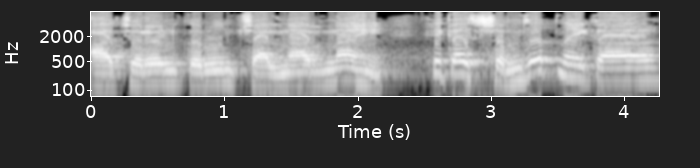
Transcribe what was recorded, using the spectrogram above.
आचरण करून चालणार नाही हे काय समजत नाही का?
